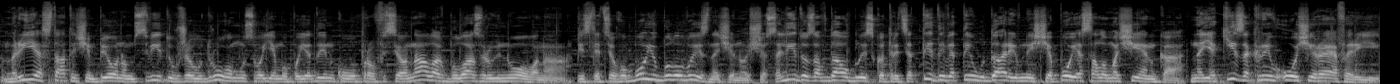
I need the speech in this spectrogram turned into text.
Мрія стати чемпіоном світу вже у другому своєму поєдинку у професіоналах була зруйнована. Після цього бою було визначено, що Салідо завдав близько 39 ударів нижче пояса Ломаченка, на які закрив очі рефері.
